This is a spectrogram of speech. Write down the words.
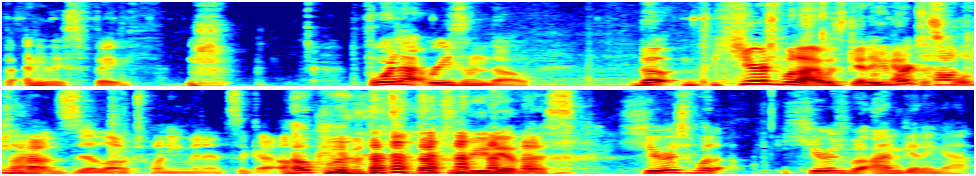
But anyways, faith. For that reason, though, the here's what I was getting at. We were at this whole talking about Zillow 20 minutes ago. okay, but that's that's the beauty of this. Here's what here's what I'm getting at.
